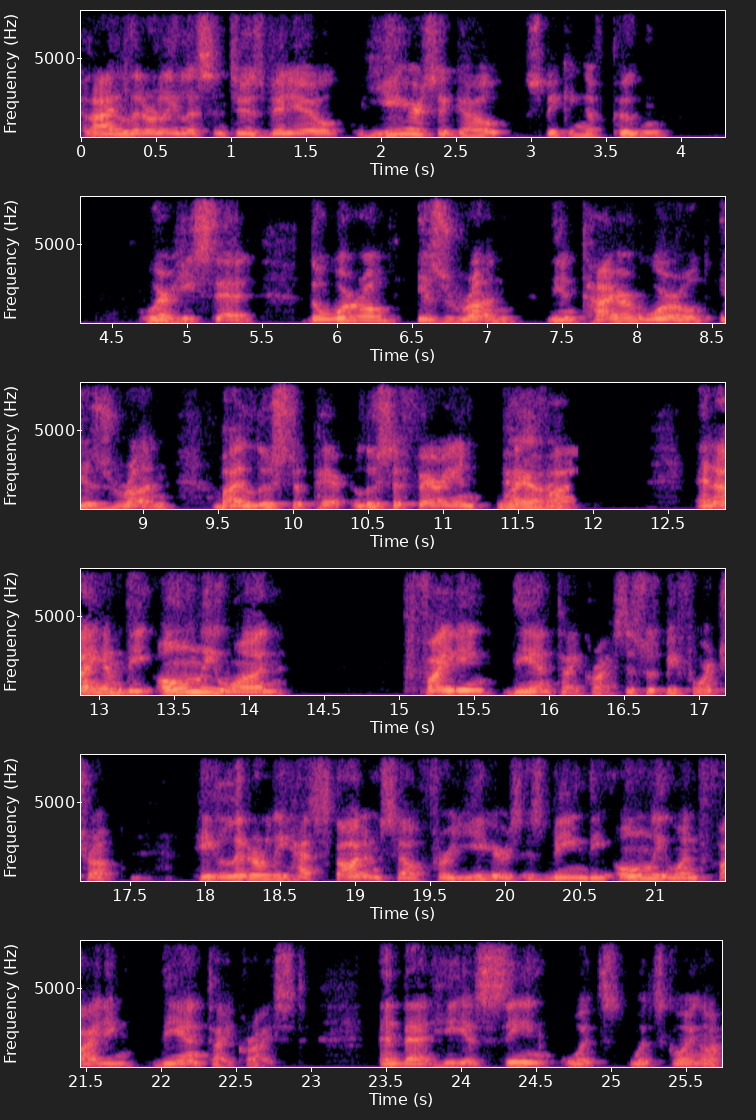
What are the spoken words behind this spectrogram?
that I literally listened to his video years ago, speaking of Putin, where he said, The world is run, the entire world is run by Lucifer- Luciferian pedophiles. Really? And I am the only one fighting the Antichrist. This was before Trump. He literally has thought himself for years as being the only one fighting the Antichrist and that he has seen what's what's going on.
